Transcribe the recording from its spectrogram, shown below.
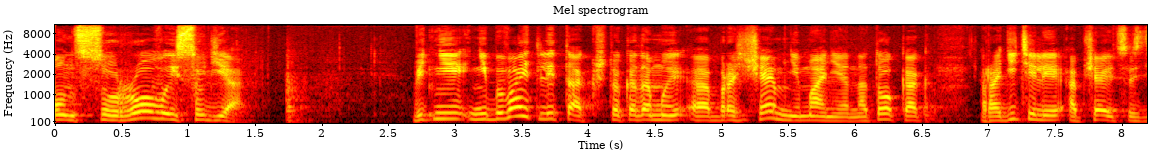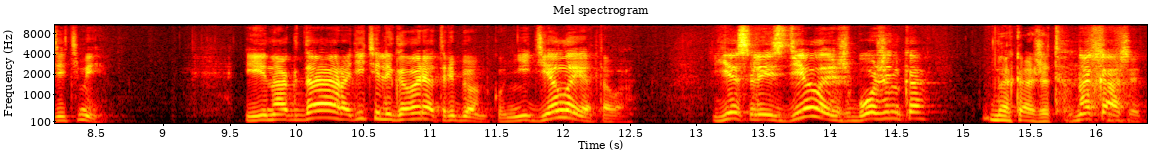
Он суровый судья, ведь не, не бывает ли так, что когда мы обращаем внимание на то, как родители общаются с детьми, и иногда родители говорят ребенку, не делай этого, если сделаешь, Боженька Накажет. накажет.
